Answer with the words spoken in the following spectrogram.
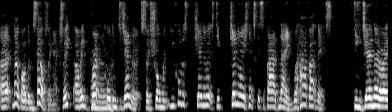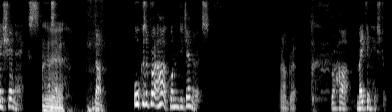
Uh, no, by themselves, I think, actually. I think Bret Oh, called them degenerates. So Shawn went, You call us degenerates? De- Generation X gets a bad name. Well, how about this? Degeneration X. That's Yeah. it. Done. All because of Bret Hart calling them degenerates. Done, Brett. Bret Hart making history.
